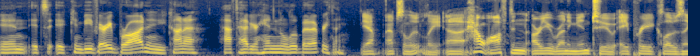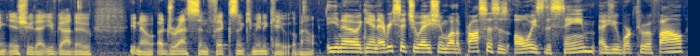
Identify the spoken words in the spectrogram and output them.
and it's it can be very broad, and you kind of have to have your hand in a little bit of everything. Yeah, absolutely. Uh, how often are you running into a pre-closing issue that you've got to, you know, address and fix and communicate about? You know, again, every situation, while the process is always the same as you work through a file,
